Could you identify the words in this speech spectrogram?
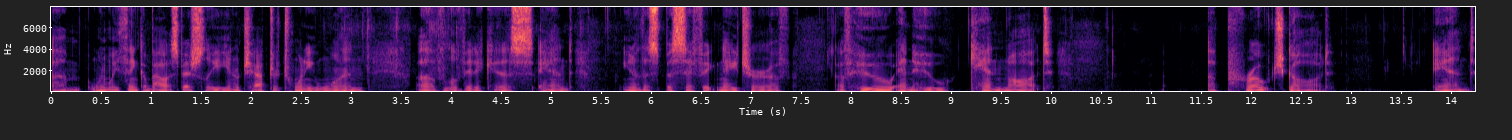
um, when we think about, especially you know, chapter twenty one of Leviticus, and you know the specific nature of of who and who cannot approach God, and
